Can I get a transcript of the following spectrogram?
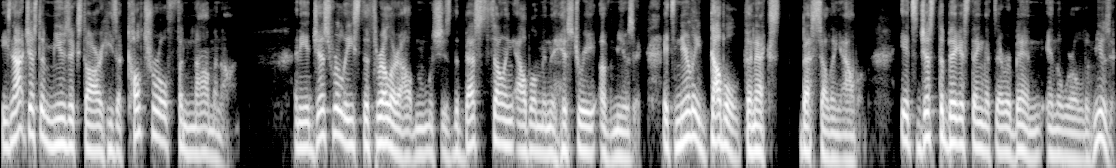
He's not just a music star, he's a cultural phenomenon. And he had just released the Thriller album, which is the best selling album in the history of music. It's nearly double the next best selling album. It's just the biggest thing that's ever been in the world of music.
